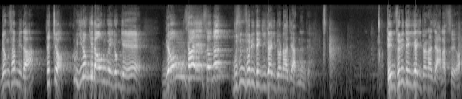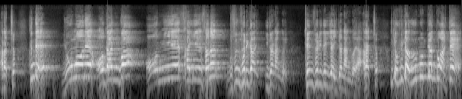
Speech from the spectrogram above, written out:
명사입니다. 됐죠? 그럼 이런 게 나오는 거예요, 이런 게. 명사에서는 무슨 소리 대기가 일어나지 않는데. 된소리 대기가 일어나지 않았어요. 알았죠? 근데 용언의 어간과 어미의 사이에서는 무슨 소리가 일어난 거예요? 된소리 대기가 일어난 거야. 알았죠? 그러니까 우리가 의문 변동할 때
